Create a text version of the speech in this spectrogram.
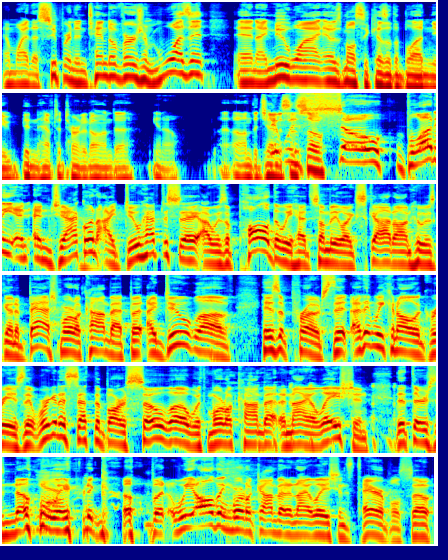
and why the Super Nintendo version wasn't. And I knew why it was mostly because of the blood and you didn't have to turn it on to, you know, on the Genesis. It was so, so, bloody. And and Jacqueline, I do have to say, I was appalled that we had somebody like Scott on who was going to bash Mortal Kombat. But I do love his approach that I think we can all agree is that we're going to set the bar so low with Mortal Kombat Annihilation that there's nowhere to go. But we all think Mortal Kombat Annihilation is terrible. So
